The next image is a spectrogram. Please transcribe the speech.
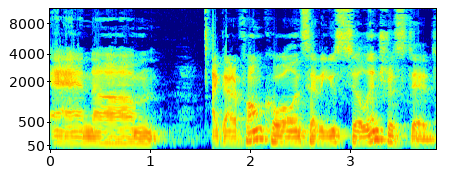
and um, I got a phone call and said, "Are you still interested?"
